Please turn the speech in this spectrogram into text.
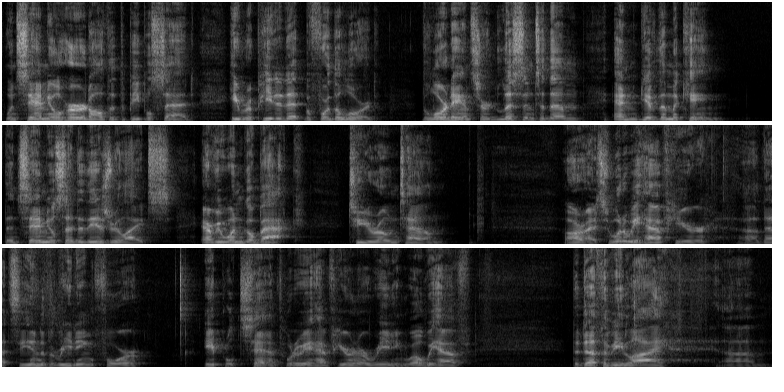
When Samuel heard all that the people said, he repeated it before the Lord. The Lord answered, Listen to them and give them a king. Then Samuel said to the Israelites, Everyone go back to your own town. All right, so what do we have here? Uh, that's the end of the reading for April 10th. What do we have here in our reading? Well, we have the death of Eli, um,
